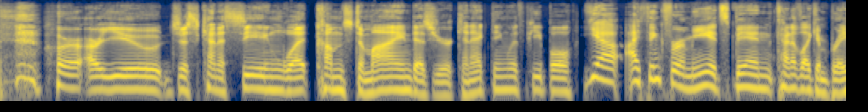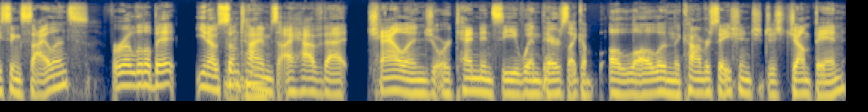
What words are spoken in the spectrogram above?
or are you just kind of seeing what comes to mind as you're connecting with people yeah i think for me it's been kind of like embracing silence for a little bit you know mm-hmm. sometimes mm-hmm. i have that challenge or tendency when there's like a, a lull in the conversation to just jump in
